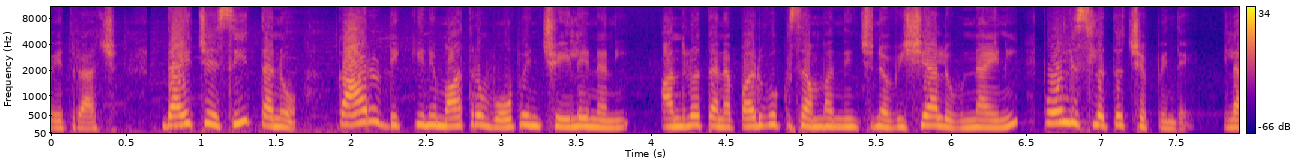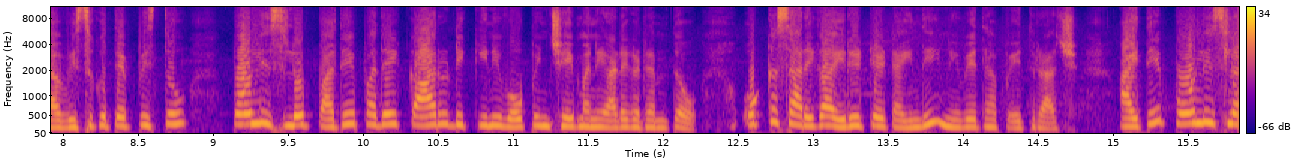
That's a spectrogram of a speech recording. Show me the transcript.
పేతురాజ్. దయచేసి తను కారు డిక్కీని మాత్రం ఓపెన్ చేయలేనని అందులో తన పరువుకు సంబంధించిన విషయాలు ఉన్నాయని పోలీసులతో చెప్పింది. ఇలా విసుగు తెప్పిస్తూ పోలీసులు పదే పదే కారు డిక్కీని ఓపెన్ చేయమని అడగడంతో ఒక్కసారిగా ఇరిటేట్ అయింది నివేద పేతురాజ్. అయితే పోలీసుల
